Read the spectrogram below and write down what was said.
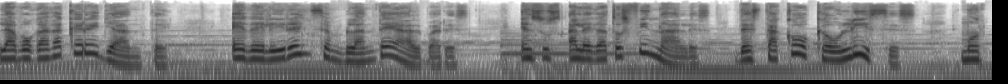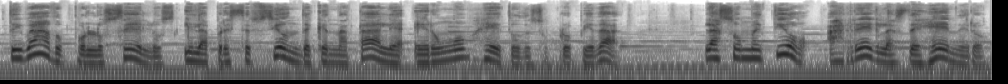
la abogada querellante Edelira Semblante Álvarez, en sus alegatos finales, destacó que Ulises, motivado por los celos y la percepción de que Natalia era un objeto de su propiedad, la sometió a reglas de género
